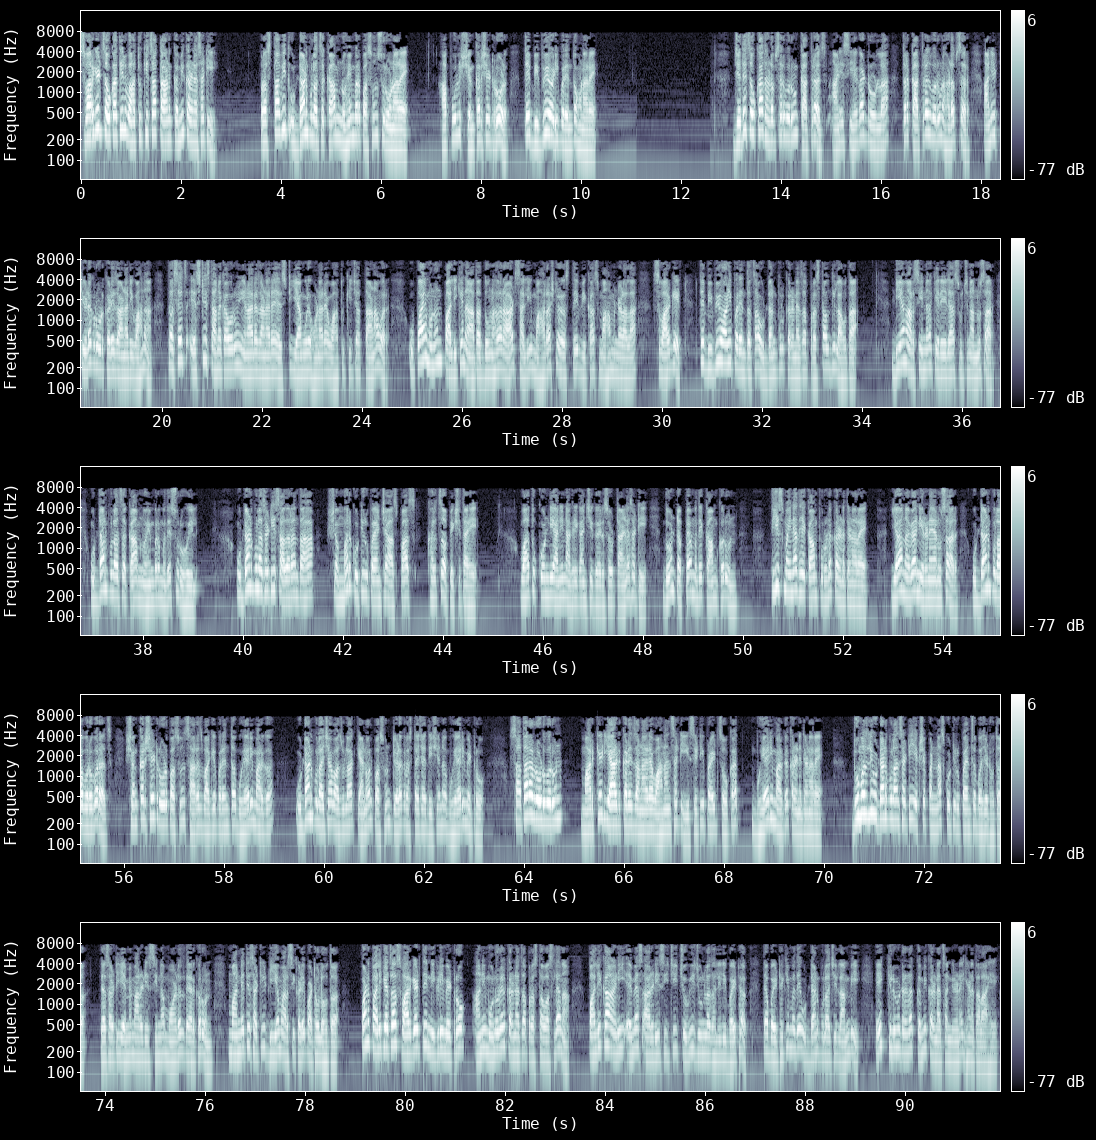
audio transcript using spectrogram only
स्वारगेट चौकातील वाहतुकीचा ताण कमी करण्यासाठी प्रस्तावित उड्डाणपुलाचं काम नोव्हेंबरपासून सुरू होणार आहे. हा पूल शंकरशेठ रोड ते बिबवेवाडीपर्यंत होणार आहे. जेदे चौकात हडपसरवरून कात्रज आणि सिंहगड रोडला तर कात्रजवरून हडपसर आणि टिळक रोडकडे जाणारी वाहनं तसेच एसटी स्थानकावरून येणाऱ्या जाणाऱ्या एसटी यामुळे होणाऱ्या वाहतुकीच्या ताणावर उपाय म्हणून पालिकेनं आता दोन हजार आठ साली महाराष्ट्र रस्ते विकास महामंडळाला स्वारगेट ते बिबवेवाडीपर्यंतचा उड्डाणपूल करण्याचा प्रस्ताव दिला होता. डीएमआरसीनं केलेल्या सूचनांनुसार उड्डाणपुलाचं काम नोव्हेंबरमध्ये सुरू होईल. उड्डाणपुलासाठी साधारणत शंभर कोटी रुपयांच्या आसपास खर्च अपेक्षित आहे. वाहतूक कोंडी आणि नागरिकांची गैरसोय टाळण्यासाठी दोन टप्प्यामध्ये काम करून तीस महिन्यात हे काम पूर्ण करण्यात येणार आहे. या नव्या निर्णयानुसार उड्डाणपुलाबरोबरच शंकरशेठ रोडपासून सारसबागेपर्यंत भुयारी मार्ग उड्डाणपुलाच्या बाजूला कॅनॉलपासून टिळक रस्त्याच्या दिशेनं भुयारी मेट्रो सातारा रोडवरून मार्केट यार्डकडे जाणाऱ्या वाहनांसाठी सिटी प्राईड चौकात भुयारी मार्ग करण्यात येणार आहे. दुमजली उड्डाणपुलांसाठी एकशे पन्नास कोटी रुपयांचं बजेट होतं. त्यासाठी एमएमआरडीसीनं मॉडेल तयार करून मान्यतेसाठी डीएमआरसीकडे पाठवलं होतं. पण पालिकेचा स्वारगेट ते निगडी मेट्रो आणि मोनोरेल करण्याचा प्रस्ताव असल्यानं पालिका आणि एमएसआरडीसीची चोवीस जूनला झालेली बैठक त्या बैठकीमध्ये उड्डाणपुलाची लांबी एक किलोमीटरनं कमी करण्याचा निर्णय घेण्यात आला आहे.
